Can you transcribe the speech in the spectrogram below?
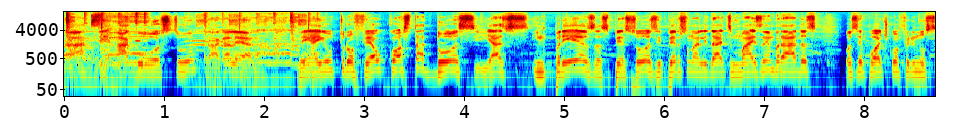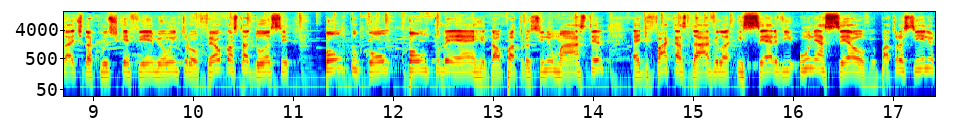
tá, de agosto, tá, galera? Vem aí o troféu Costa Doce e as empresas, pessoas e personalidades mais lembradas, você pode conferir no site da Acústica FM ou em troféucostadoce.com.br, tá? O patrocínio master é de Facas Dávila e serve Uniaselv. O patrocínio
